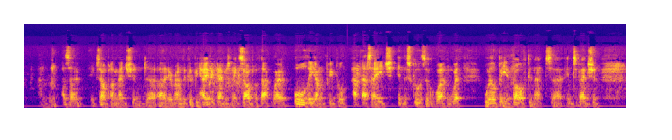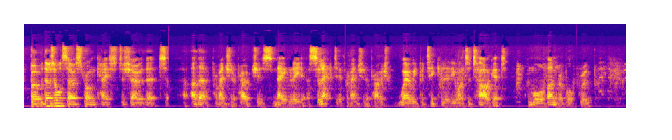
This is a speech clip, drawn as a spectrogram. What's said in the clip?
as an example I mentioned uh, earlier around the good behaviour game is an example of that, where all the young people at that age in the schools that we're working with will be involved in that uh, intervention. But there's also a strong case to show that other prevention approaches, namely a selective prevention approach, where we particularly want to target a more vulnerable group,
